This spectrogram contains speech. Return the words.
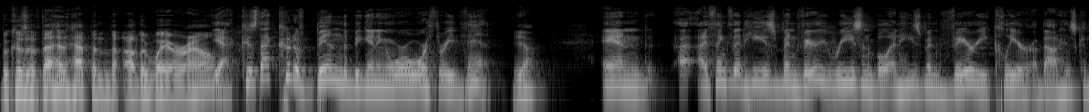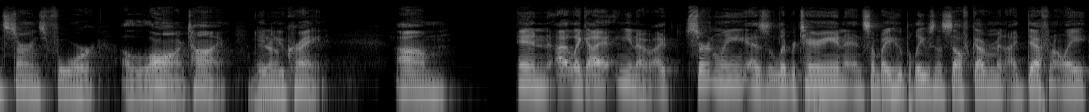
because if that had happened the other way around. yeah, because that could have been the beginning of World War III then. Yeah. And I I think that he's been very reasonable and he's been very clear about his concerns for a long time Yeah. in Ukraine. Um, and I like I, you know, I certainly as a libertarian and somebody who believes in self government, I definitely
